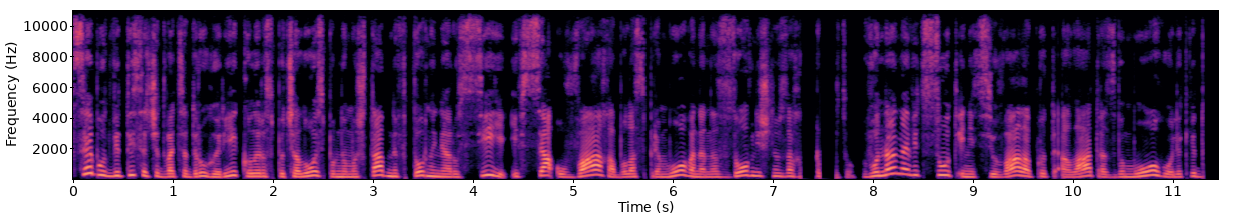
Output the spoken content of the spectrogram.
Це був 2022 рік, коли розпочалось повномасштабне вторгнення Росії, і вся увага була спрямована на зовнішню загрозу. Вона навіть суд ініціювала проти «АЛЛАТРА з вимогою ліквідувати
